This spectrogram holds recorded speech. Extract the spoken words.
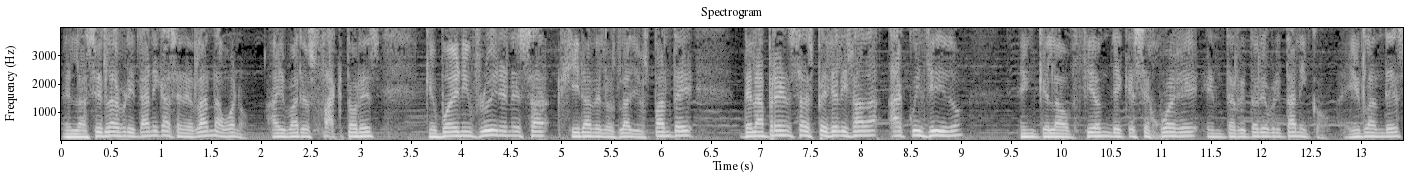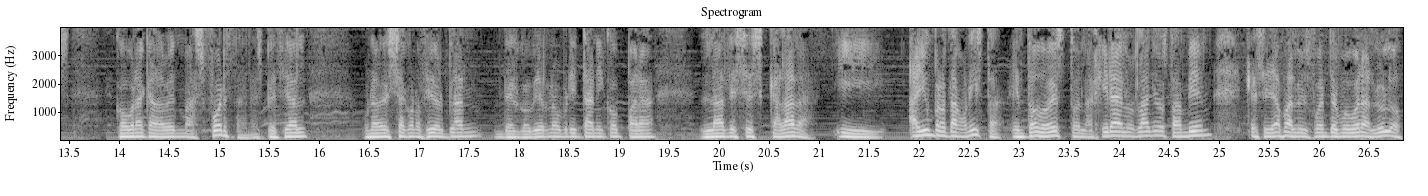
en las Islas Británicas, en Irlanda. Bueno, hay varios factores que pueden influir en esa gira de los Lions. Parte de la prensa especializada ha coincidido en que la opción de que se juegue en territorio británico e irlandés cobra cada vez más fuerza, en especial una vez se ha conocido el plan del gobierno británico para la desescalada. Y hay un protagonista en todo esto, en la gira de los Laños también, que se llama Luis Fuentes. Muy buenas, Lulo.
